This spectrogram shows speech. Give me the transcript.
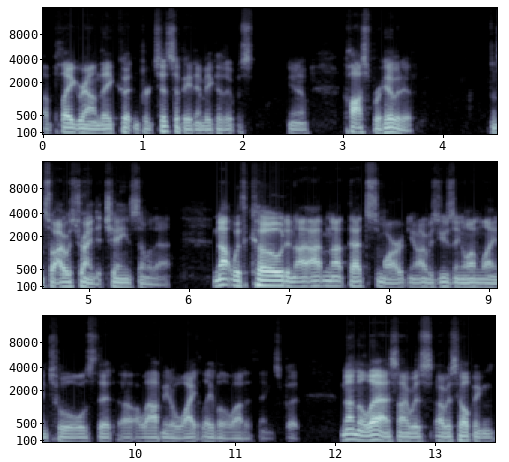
a playground they couldn't participate in because it was you know cost prohibitive. And so i was trying to change some of that. Not with code and I, i'm not that smart. You know i was using online tools that uh, allowed me to white label a lot of things. But nonetheless i was i was helping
